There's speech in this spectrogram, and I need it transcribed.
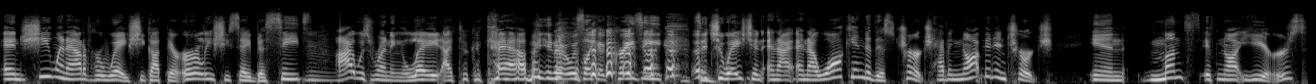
And she went out of her way. She got there early. She saved us seats. Mm. I was running late. I took a cab. You know, it was like a crazy situation. And I and I walk into this church, having not been in church in months, if not years.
